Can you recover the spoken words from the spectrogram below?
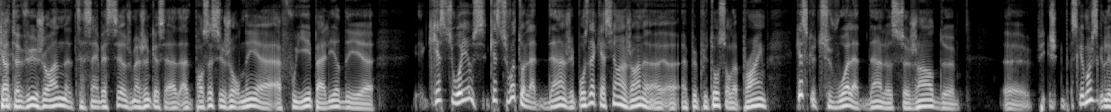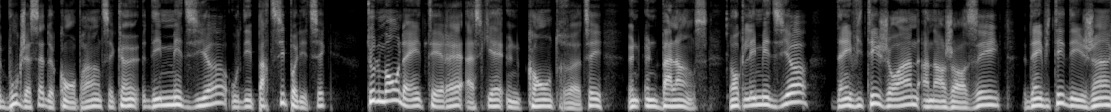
quand tu as vu Joanne s'investir, j'imagine que ça passé ses journées à, fouiller et à lire des. euh, Qu'est-ce que tu voyais? Qu'est-ce que tu vois, toi, là-dedans? J'ai posé la question à Joanne euh, un peu plus tôt sur le Prime. Qu'est-ce que tu vois là-dedans, là, ce genre de. euh, parce que moi, le bout que j'essaie de comprendre, c'est qu'un des médias ou des partis politiques, tout le monde a intérêt à ce qu'il y ait une contre, euh, une, une balance. Donc, les médias d'inviter Joanne à en jaser, d'inviter des gens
